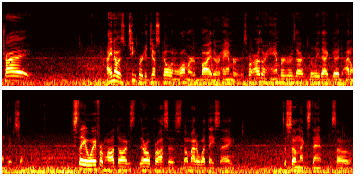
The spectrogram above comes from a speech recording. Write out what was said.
try I know it's cheaper to just go in Walmart and buy their hamburgers, but are their hamburgers that really that good? I don't think so. Stay away from hot dogs; they're all processed, no matter what they say, to some extent. So,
